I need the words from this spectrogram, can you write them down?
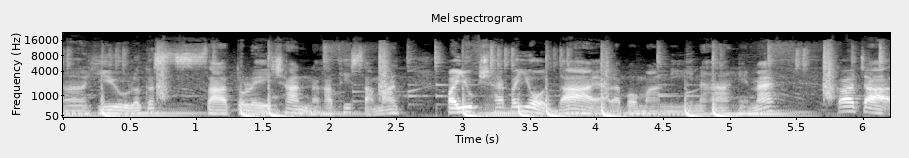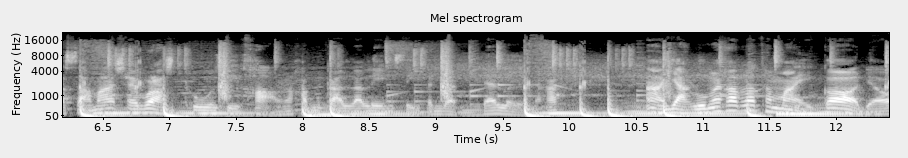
อ่า Hue แล้วก็ Saturation นะครับ ที่สามารถประยุกต์ใช้ประโยชน์ได้อะไรประมาณนี้นะฮะ เห็นไหมก็จะสามารถใช้ brush tool สีขาวนะครับในการละเลงสีเป็นแบบนี้ได้เลยนะครับ อ่าอยากรู้ไหมครับว่าทำไม ก็เดี๋ยว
